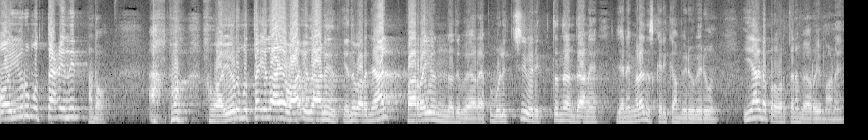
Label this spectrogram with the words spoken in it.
വൈറു മുത്തഇദിൻ. ആണോ? അപ്പൊ വയറു മുത്തയിതായ വായുതാണ് എന്ന് പറഞ്ഞാൽ പറയുന്നത് വേറെ. അപ്പോൾ വിളിച്ചു വരുത്തുന്നത് എന്താണ്? ജനങ്ങളെ നിസ്കരിക്കാൻ വരൂ വരൂ. ഇയാളുടെ പ്രവർത്തനം വേറെയുമാണ്.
